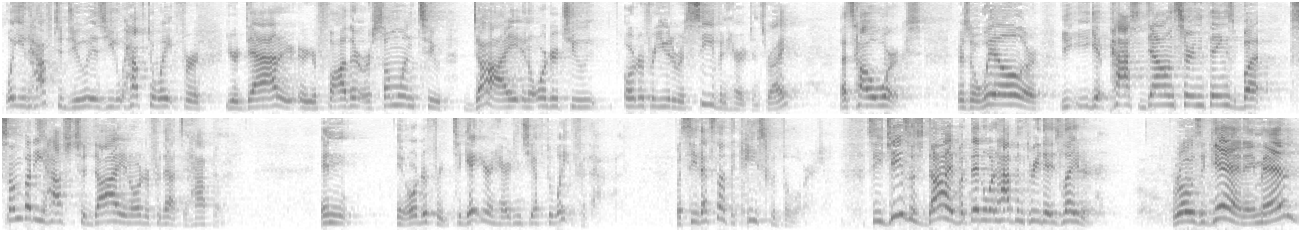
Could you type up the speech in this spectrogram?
what you'd have to do is you'd have to wait for your dad or, or your father or someone to die in order, to, order for you to receive inheritance, right? That's how it works. There's a will or you, you get passed down certain things, but somebody has to die in order for that to happen. And in order for, to get your inheritance, you have to wait for that. But see, that's not the case with the Lord. See, Jesus died, but then what happened three days later? Rose again, amen?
